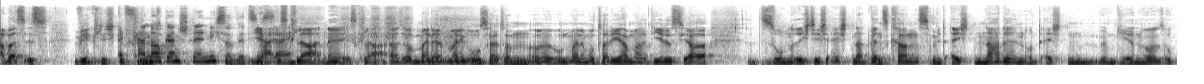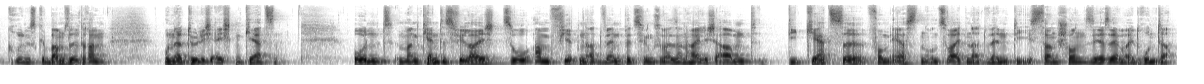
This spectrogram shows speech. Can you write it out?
aber es ist wirklich Es gefühlt. kann auch ganz schnell nicht so witzig Ja, sein. ist klar, ne, ist klar. Also meine, meine Großeltern äh, und meine Mutter, die haben halt jedes Jahr so einen richtig echten Adventskranz mit echten Nadeln und echten, hier nur so grünes Gebamsel dran und natürlich echten Kerzen. Und man kennt es vielleicht so am vierten Advent beziehungsweise an Heiligabend, die Kerze vom ersten und zweiten Advent, die ist dann schon sehr, sehr weit runter.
